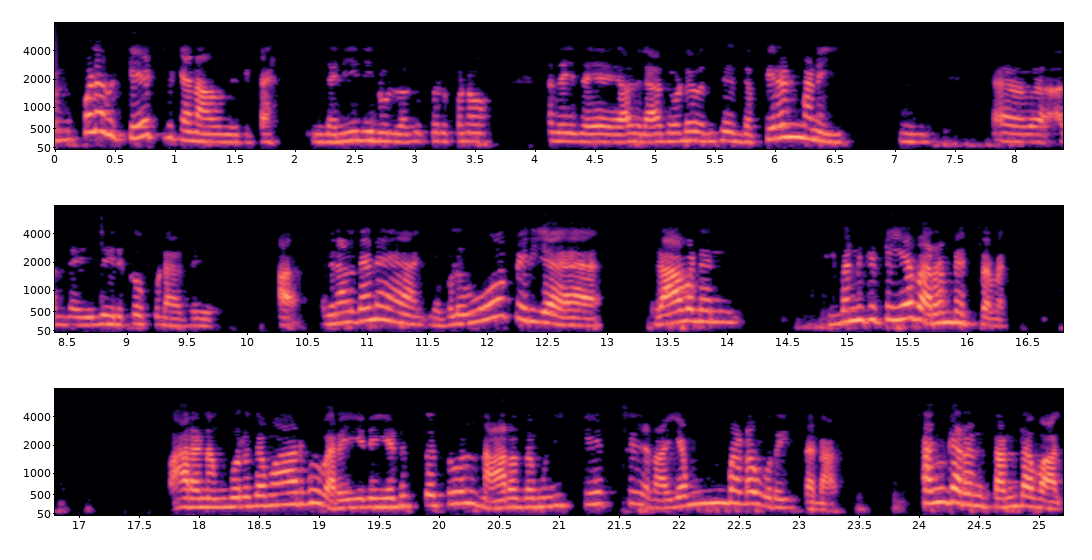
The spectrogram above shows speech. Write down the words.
எவ்வளவு கேட்டிருக்கேன் நான் அவங்க கிட்ட இந்த நீதி நூல் வகுப்பு இருக்கணும் அது இது அதுல அதோட வந்து இந்த பிறன்மனை அந்த இது இருக்கக்கூடாது. அதனால தானே எவ்வளவோ பெரிய ராவணன் சிவன்கிட்டயே வரம் பெற்றவன். வாரணம் புரதமார்பு வரையினை எடுத்த தோல் நாரத முனிக்கேற்று நயம்பட உரைத்தனார். சங்கரன் தந்தவாள்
